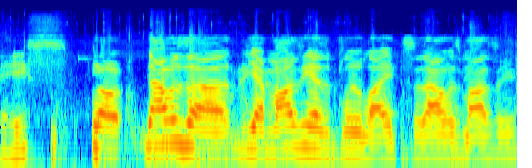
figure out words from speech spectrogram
Ace? No, that was uh yeah, Mozzie has blue lights, so that was Mozzie.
